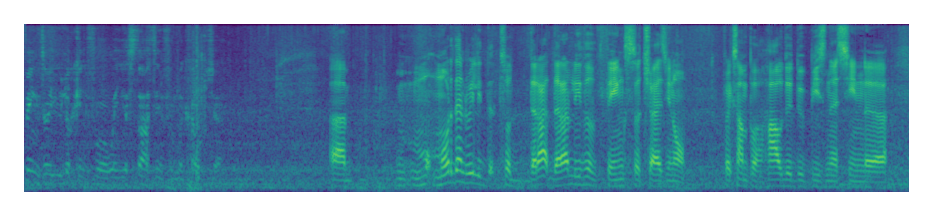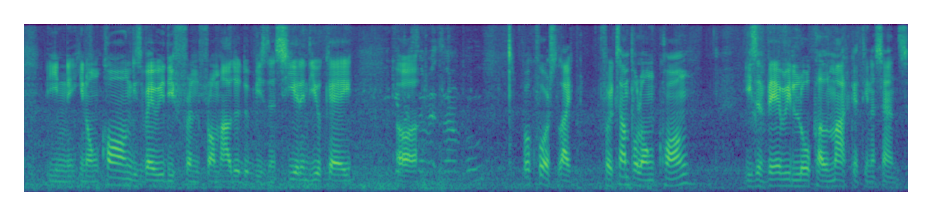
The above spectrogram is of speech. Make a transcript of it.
things are you looking for when you're starting from the culture? Um, m- more than really th- so there are there are little things such as you know for example how they do business in uh, in in Hong Kong is very different from how they do business here in the UK give Uh, some examples? Of course, like for example, Hong Kong is a very local market in a sense.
